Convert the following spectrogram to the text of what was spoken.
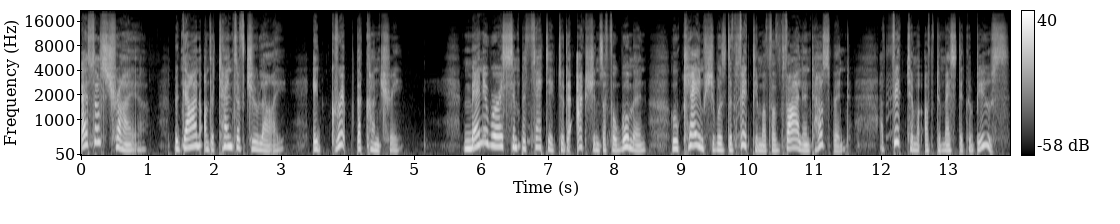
Ethel's trial began on the 10th of July. It gripped the country. Many were sympathetic to the actions of a woman who claimed she was the victim of a violent husband, a victim of domestic abuse.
